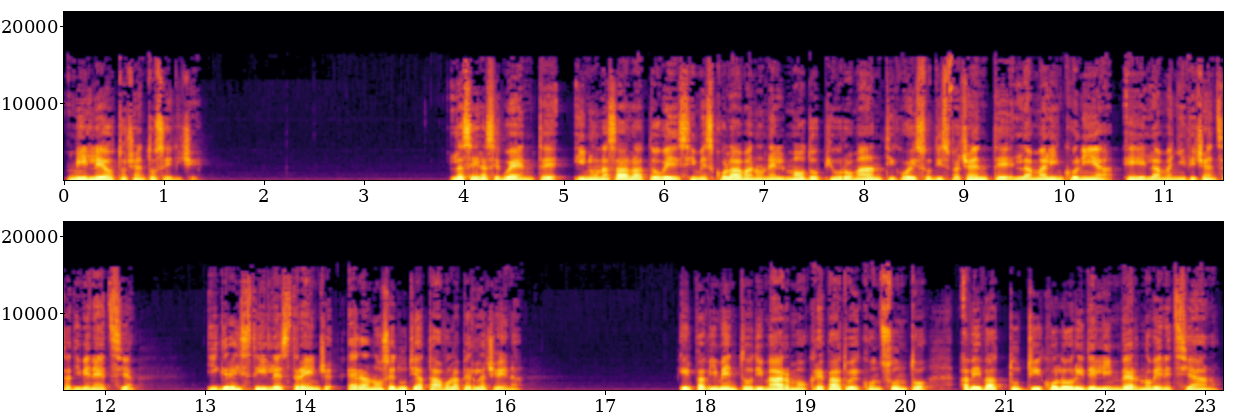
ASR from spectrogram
1816 La sera seguente, in una sala dove si mescolavano nel modo più romantico e soddisfacente la malinconia e la magnificenza di Venezia, i Grey Still e Strange erano seduti a tavola per la cena. Il pavimento di marmo crepato e consunto aveva tutti i colori dell'inverno veneziano.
